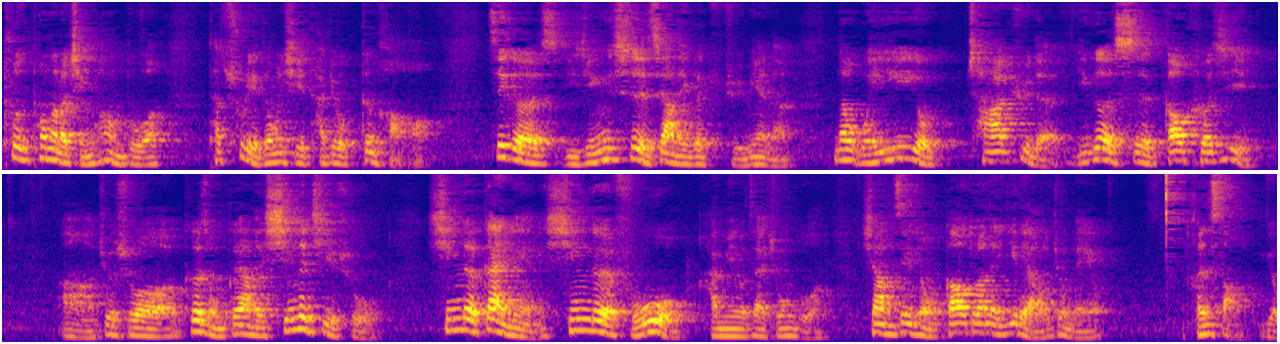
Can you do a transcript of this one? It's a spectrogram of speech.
碰碰到的情况多，他处理东西他就更好。这个已经是这样的一个局面了。那唯一有差距的一个是高科技，啊，就是说各种各样的新的技术、新的概念、新的服务还没有在中国，像这种高端的医疗就没有，很少有。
